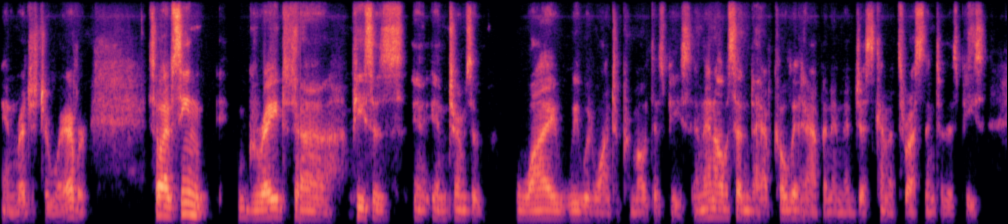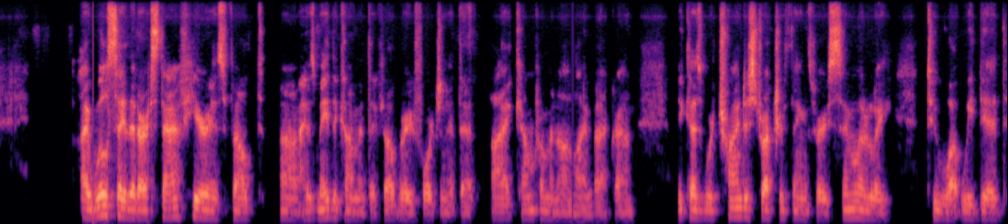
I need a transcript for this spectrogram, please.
and register wherever. So I've seen great uh, pieces in, in terms of why we would want to promote this piece. And then all of a sudden to have COVID happen and then just kind of thrust into this piece. I will say that our staff here has felt, uh, has made the comment, they felt very fortunate that I come from an online background because we're trying to structure things very similarly to what we did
